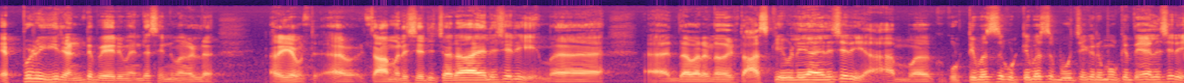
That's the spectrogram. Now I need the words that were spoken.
എപ്പോഴും ഈ രണ്ട് പേരും എന്റെ സിനിമകളിൽ അറിയാം. താമരശ്ശേരി ചുരം ആയാലും ശരി. എന്താ പറയണത്? ടാസ്കി വിളി ആയാലും ശരി കുട്ടി ബസ് കുട്ടി ബസ് പൂച്ചക്കൊരു മൂക്കത്തി ആയാലും ശരി.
